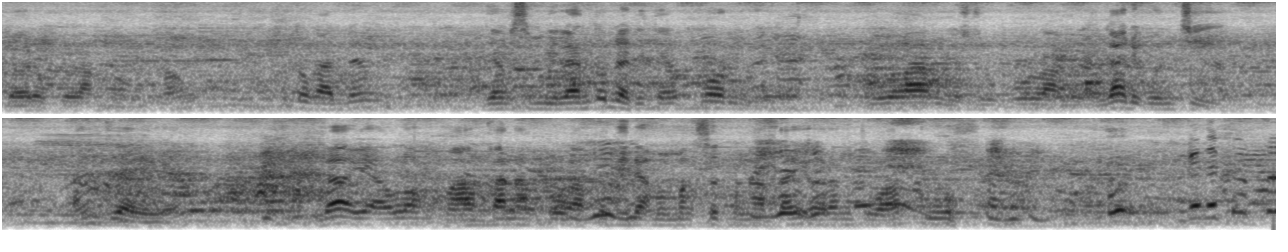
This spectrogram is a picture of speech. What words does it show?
baru pulang nongkrong itu kadang jam 9 tuh udah ditelepon pulang justru pulang. Nggak dikunci. Anjay ya. Enggak ya Allah maafkan aku. Aku tidak memaksud mengatai orang tuaku. Enggak, tapi aku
